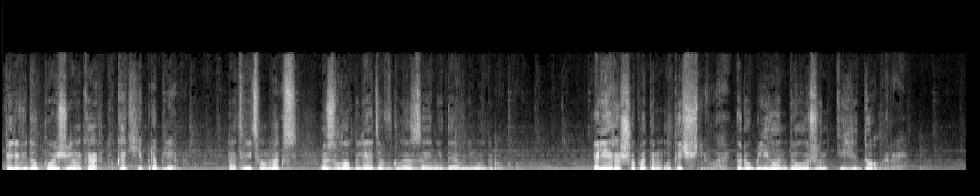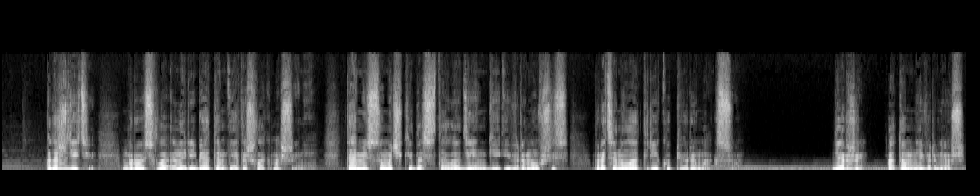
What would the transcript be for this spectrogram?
Переведу позже на карту. Какие проблемы?» — ответил Макс, зло глядя в глаза недавнему другу. Лера шепотом уточнила, рубли он должен или доллары. «Подождите», — бросила она ребятам и отошла к машине. Там из сумочки достала деньги и, вернувшись, протянула три купюры Максу. Держи, потом мне вернешь.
